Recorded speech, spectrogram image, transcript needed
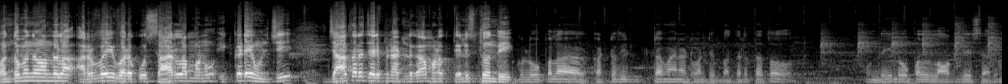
పంతొమ్మిది వందల అరవై వరకు సారలమ్మను ఇక్కడే ఉంచి జాతర జరిపినట్లుగా మనకు తెలుస్తుంది. లోపల కట్టుదిట్టమైనటువంటి భద్రతతో ఉంది. లోపల లాక్ చేశారు.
